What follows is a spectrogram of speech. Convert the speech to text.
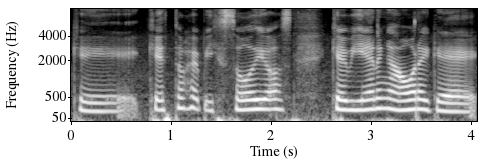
que, estos episodios que vienen ahora y que,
